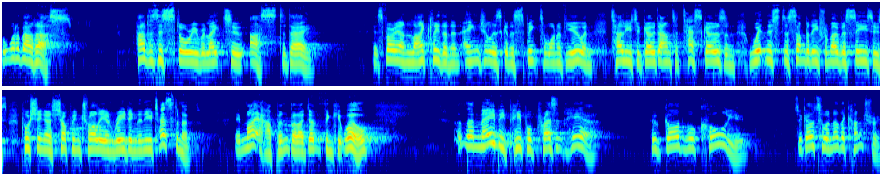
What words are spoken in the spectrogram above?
But what about us? How does this story relate to us today? It's very unlikely that an angel is going to speak to one of you and tell you to go down to Tesco's and witness to somebody from overseas who's pushing a shopping trolley and reading the New Testament. It might happen, but I don't think it will. There may be people present here who God will call you to go to another country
